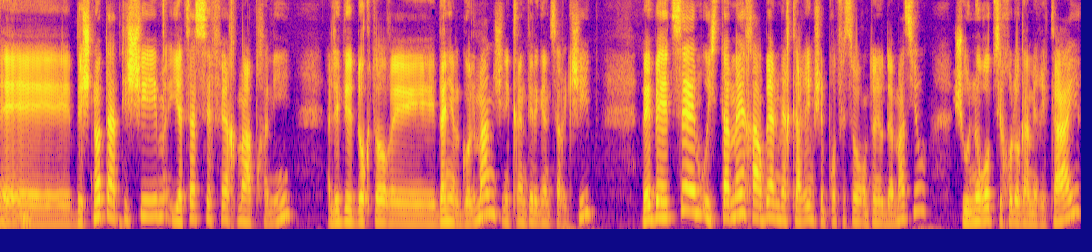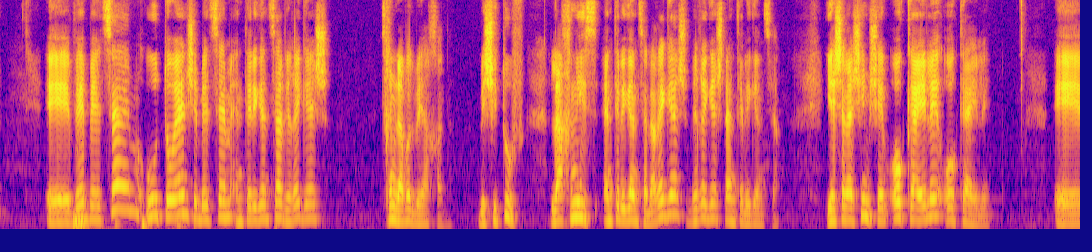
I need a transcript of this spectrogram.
אה, בשנות ה-90 יצא ספר מהפכני על ידי דוקטור אה, דניאל גולמן שנקרא אינטליגנציה רגשית ובעצם הוא הסתמך הרבה על מחקרים של פרופסור אנטוניו דמאסיו שהוא נורו-פסיכולוג אמריקאי אה, ובעצם הוא טוען שבעצם אינטליגנציה ורגש צריכים לעבוד ביחד בשיתוף להכניס אינטליגנציה לרגש ורגש לאינטליגנציה. יש אנשים שהם או כאלה או כאלה. אה,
